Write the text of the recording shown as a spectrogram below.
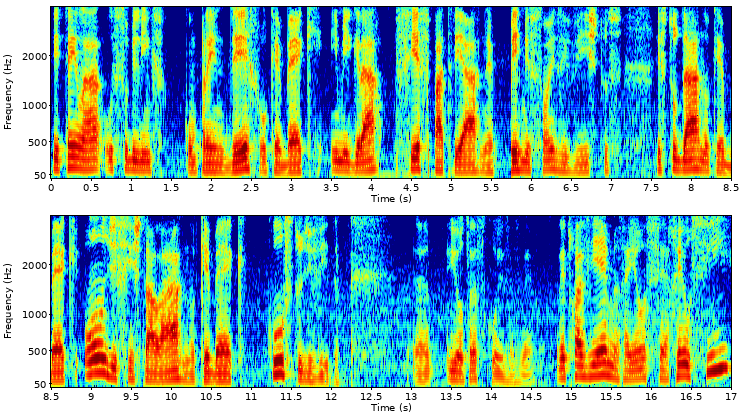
E tem lá os sublinks compreender o Quebec, imigrar, se expatriar, né, permissões e vistos, estudar no Quebec, onde se instalar no Quebec, custo de vida uh, e outras coisas. Né. Le troisième rayon, c'est réussir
